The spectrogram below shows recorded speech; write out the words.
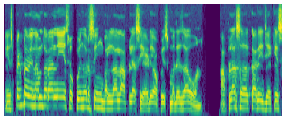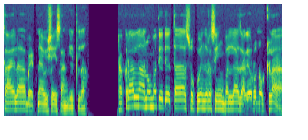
इन्स्पेक्टर इनामदारांनी सुखविंदर सिंग बल्लाला आपल्या सीआयडी ऑफिसमध्ये जाऊन आपला सहकारी जे के सहायला भेटण्याविषयी सांगितलं. ठकरालला अनुमती देता सुखविंदर सिंग भल्ला जागेवरून उठला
